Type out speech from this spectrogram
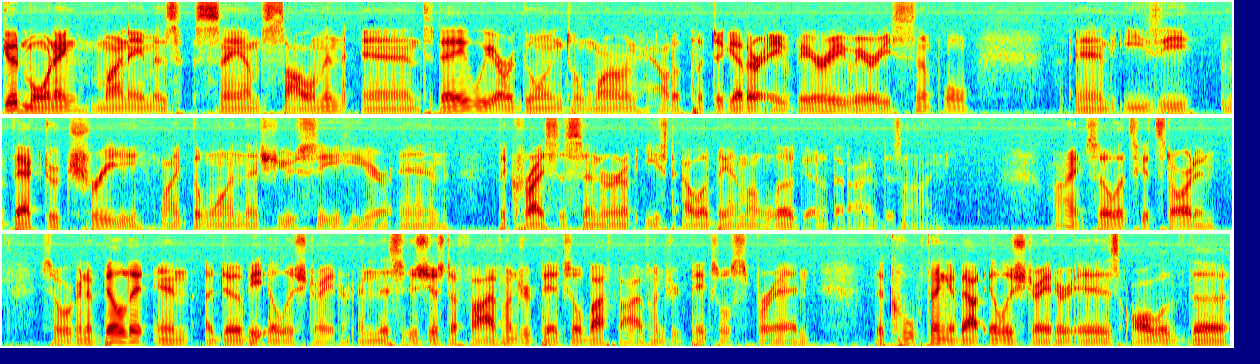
Good morning, my name is Sam Solomon and today we are going to learn how to put together a very very simple and easy vector tree like the one that you see here in the Crisis Center of East Alabama logo that I have designed. Alright, so let's get started. So we're going to build it in Adobe Illustrator and this is just a 500 pixel by 500 pixel spread. The cool thing about Illustrator is all of the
